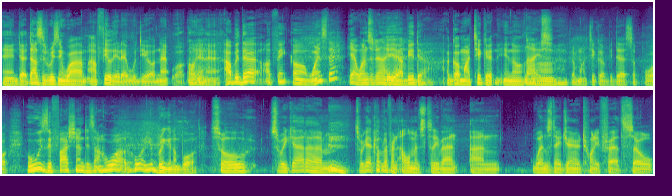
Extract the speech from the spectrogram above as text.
and uh, that's the reason why I'm affiliated with your network. Oh, yeah. And, uh, I'll be there. I think on Wednesday. Yeah, Wednesday night. Yeah, Yeah, I'll be there. I got my ticket. You know. Nice. Uh, I got my ticket. I'll be there. Support. Who is the fashion designer? Who are who are you bringing on board? So so we got um so we got a couple different elements to the event on Wednesday, January 25th. So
